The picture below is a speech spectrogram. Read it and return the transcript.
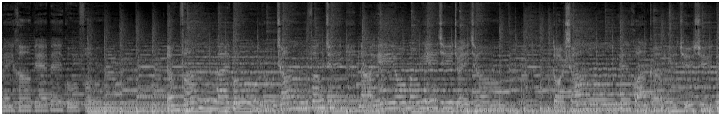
美好，别被辜负。等风来，不如乘风去，哪里有梦一起追求？多少年华可以去虚度，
